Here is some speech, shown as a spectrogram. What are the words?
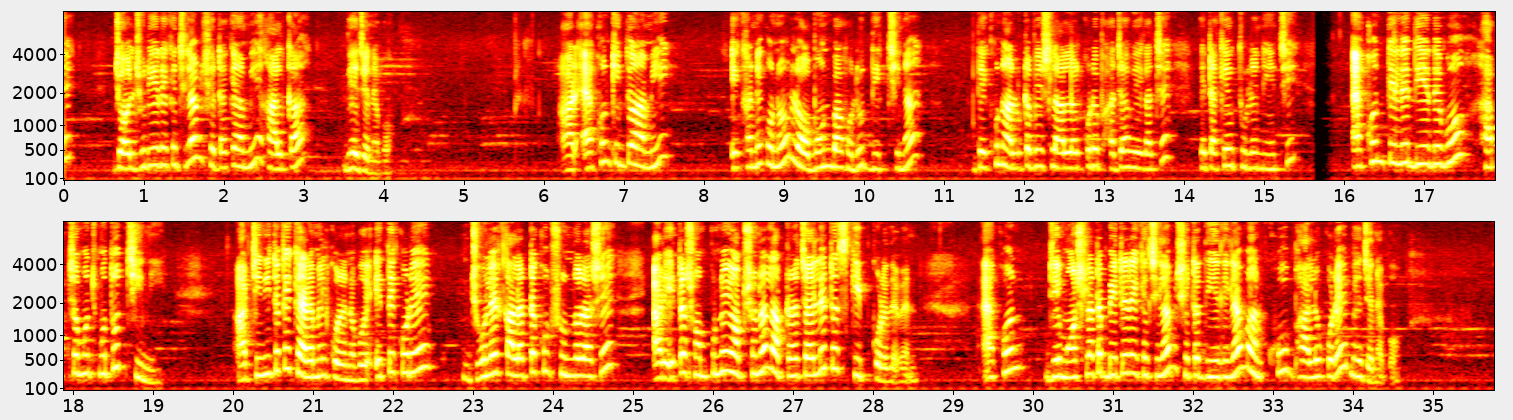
জল ঝরিয়ে রেখেছিলাম, সেটাকে আমি হালকা ভেজে নেব। আর এখন কিন্তু আমি এখানে কোনো লবণ বা হলুদ দিচ্ছি না। দেখুন আলুটা বেশ লাল লাল করে ভাজা হয়ে গেছে, এটাকেও তুলে নিয়েছি। এখন তেলে দিয়ে দেব হাফ চামচ মতো চিনি। আর চিনিটাকে ক্যারামেল করে নেব, এতে করে ঝোলের কালারটা খুব সুন্দর আসে। আর এটা সম্পূর্ণই অপশনাল আপনারা চাইলে এটা স্কিপ করে দেবেন। এখন যে মশলাটা বেটে রেখেছিলাম, সেটা দিয়ে দিলাম আর খুব ভালো করে ভেজে নেব।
